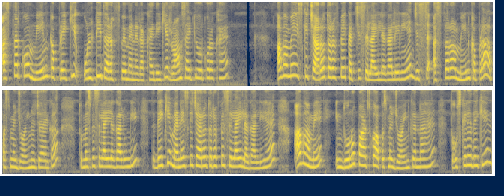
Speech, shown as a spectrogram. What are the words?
अस्तर को मेन कपड़े की उल्टी तरफ़ पे मैंने रखा है, देखिए रॉन्ग साइड की ओर को रखा है। अब हमें इसके चारों तरफ़ पे कच्ची सिलाई लगा लेनी है, जिससे अस्तर और मेन कपड़ा आपस में ज्वाइन हो जाएगा। तो मैं इसमें सिलाई लगा लूँगी। तो देखिए, मैंने इसके चारों तरफ़ पे सिलाई लगा ली है। अब हमें इन दोनों पार्ट्स को आपस में ज्वाइन करना है। तो उसके लिए देखिए,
